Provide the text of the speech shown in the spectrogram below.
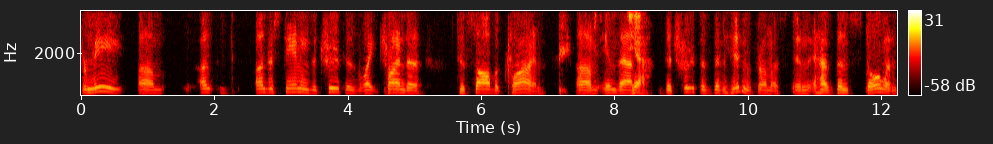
for me um un- understanding the truth is like trying to to solve a crime um in that yeah. the truth has been hidden from us and has been stolen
